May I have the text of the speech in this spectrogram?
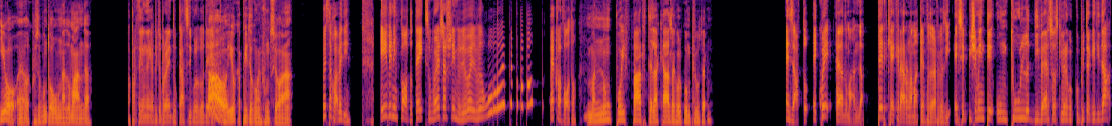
Io eh, a questo punto ho una domanda. A parte che non hai capito probabilmente un cazzo di quello che ho detto. Oh, io ho capito come funziona. Questa qua, vedi? Even in photo takes stream? Ecco la foto. Ma non puoi fartela a casa col computer? Esatto, e qui è la domanda. Perché creare una macchina fotografica così? È semplicemente un tool diverso da scrivere col computer che ti dà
